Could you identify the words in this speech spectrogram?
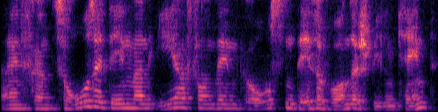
ein Franzose, den man eher von den großen Days of Wonder Spielen kennt.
